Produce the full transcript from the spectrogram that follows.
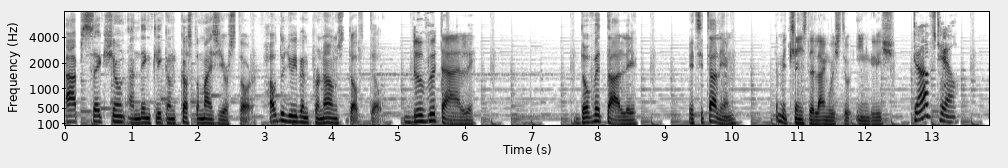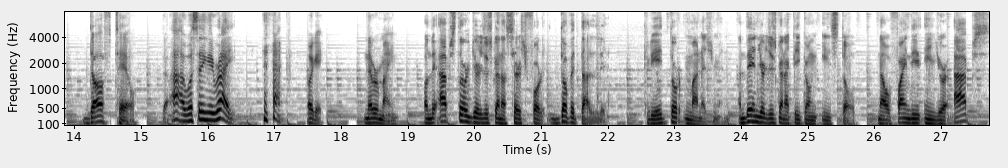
app section and then click on Customize your store. How do you even pronounce Dovetale? Dovetale. Dovetale. It's Italian. Let me change the language to English. Dovetale. Dovetale. Ah, I was saying it right. okay, never mind. On the App Store, you're just gonna search for Dovetale, Creator Management, and then you're just gonna click on Install. Now find it in your apps,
